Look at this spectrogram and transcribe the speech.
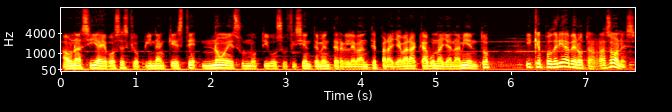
Aún así, hay voces que opinan que este no es un motivo suficientemente relevante para llevar a cabo un allanamiento y que podría haber otras razones.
